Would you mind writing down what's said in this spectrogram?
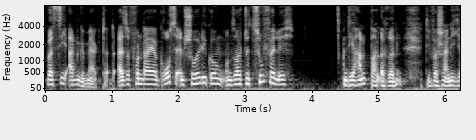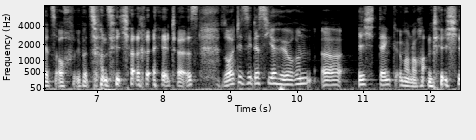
was sie angemerkt hat. Also von daher große Entschuldigung und sollte zufällig die Handballerin, die wahrscheinlich jetzt auch über 20 Jahre älter ist, sollte sie das hier hören, äh, ich denke immer noch an dich.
